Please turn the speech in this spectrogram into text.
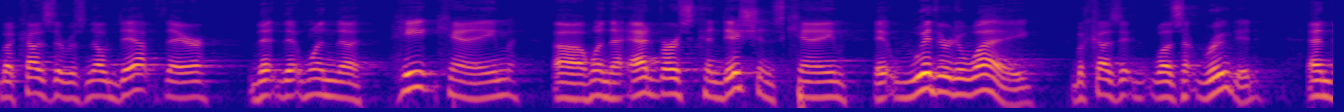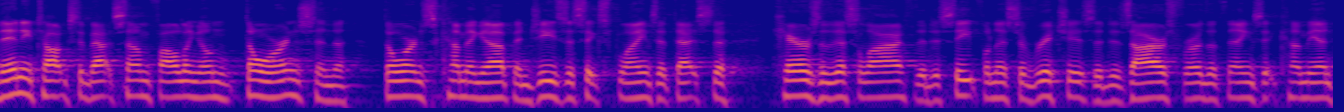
because there was no depth there, that, that when the heat came, uh, when the adverse conditions came, it withered away because it wasn't rooted. And then he talks about some falling on thorns and the thorns coming up, and Jesus explains that that's the cares of this life, the deceitfulness of riches, the desires for other things that come in,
